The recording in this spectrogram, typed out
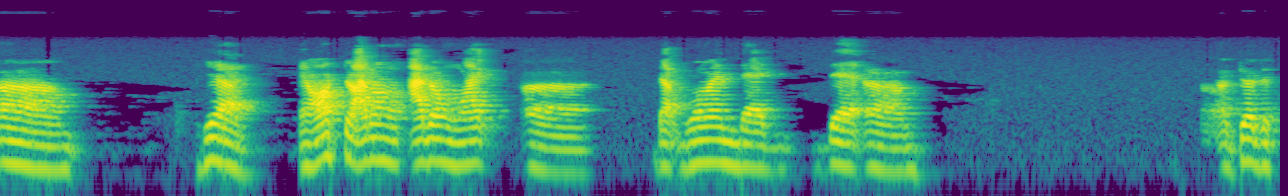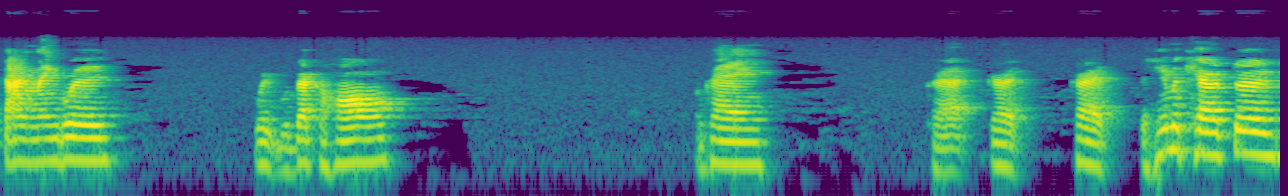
Um, yeah, and also I don't I don't like uh, that woman that that um, uh, does the sign language with Rebecca Hall. Okay? Cause, cause, cause the human characters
